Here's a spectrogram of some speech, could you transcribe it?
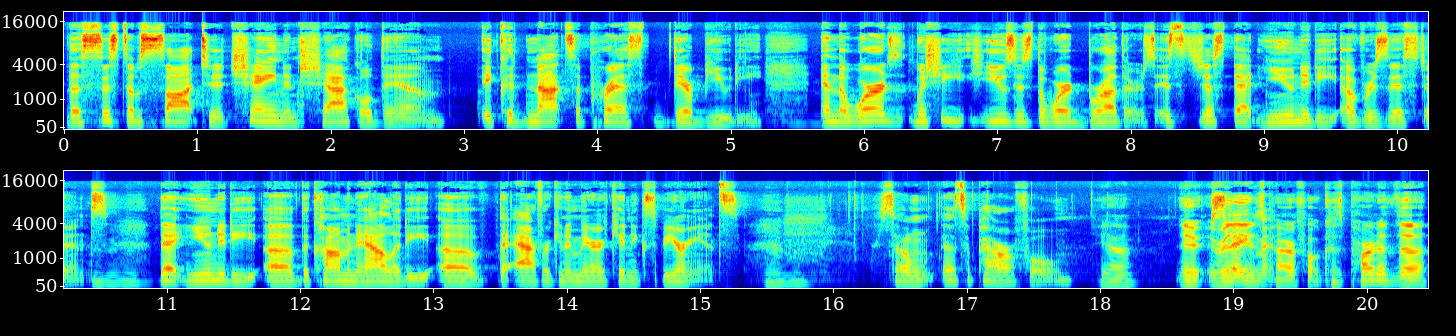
the system sought to chain and shackle them, it could not suppress their beauty. And the words, when she uses the word brothers, it's just that unity of resistance, mm-hmm. that unity of the commonality of the African American experience. Mm-hmm. So that's a powerful. Yeah, it, it really is powerful because part of the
